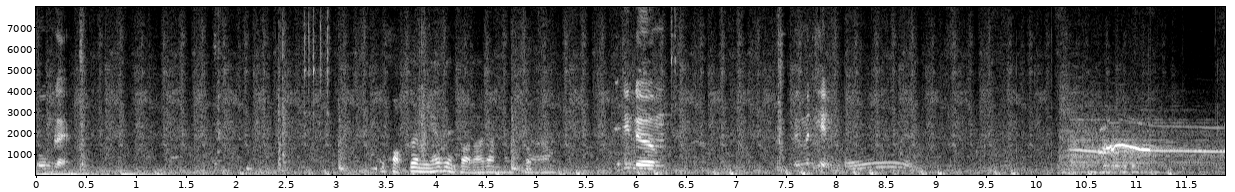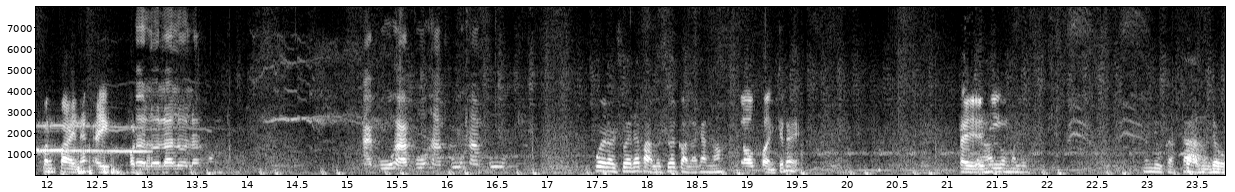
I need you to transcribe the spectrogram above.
อุ้มแหละกูขอเครื่องนี้ให้เสร็จก่อนแล้วกันนะจ๊ะที่เดิมเฮ้ยมันเห็น มันไปนะไอ้คนเออรู้แล้วรู้แล้วหากูหากูหากูหากูกล้วยเราช่วยได้ป่ะเราช่วยก่อนแล้วกันเนาะเราก่อนก็ได้ไอ้นี่ลงมาเลยมันอยู่กับกาการรเดี๋ยว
